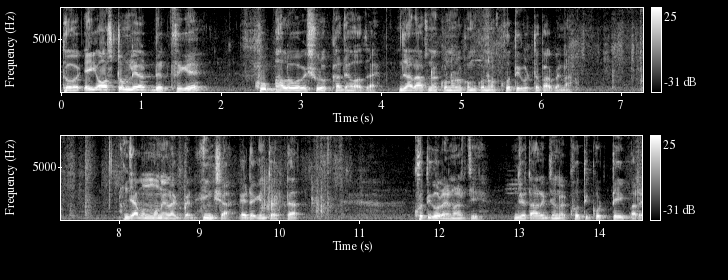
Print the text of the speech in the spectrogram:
তো এই অষ্টম লেয়ারদের থেকে খুব ভালোভাবে সুরক্ষা দেওয়া যায়, যারা আপনার কোনো রকম কোনো ক্ষতি করতে পারবে না। যেমন মনে রাখবেন, হিংসা, এটা কিন্তু একটা ক্ষতিকর এনার্জি যেটা আরেকজনের ক্ষতি করতেই পারে।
